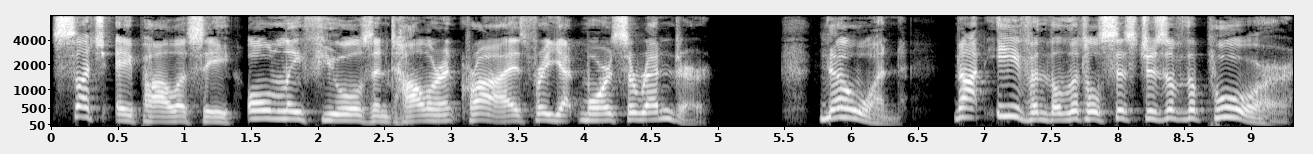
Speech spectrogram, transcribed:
such a policy only fuels intolerant cries for yet more surrender. No one, not even the little sisters of the poor,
